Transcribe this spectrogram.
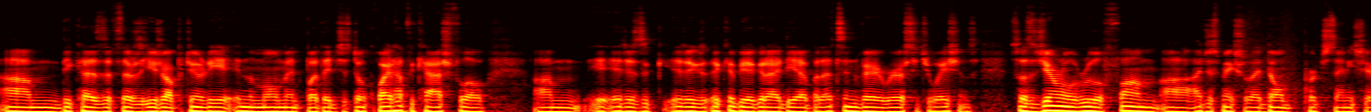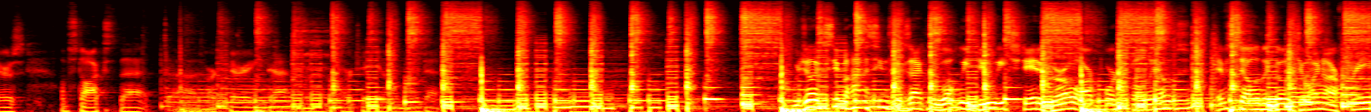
Um, because if there's a huge opportunity in the moment, but they just don't quite have the cash flow, um, it, it is it, is, it could be a good idea, but that's in very rare situations. So as a general rule of thumb, uh, I just make sure that I don't purchase any shares of stocks that uh, are carrying debt or taking on like to see behind the scenes exactly what we do each day to grow our portfolios? If so, then go join our free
